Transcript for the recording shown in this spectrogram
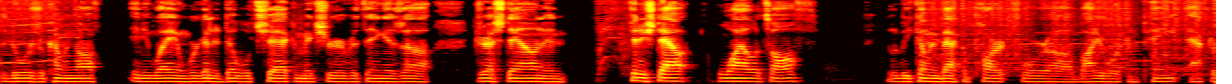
The doors are coming off anyway, and we're going to double check and make sure everything is uh, dressed down and finished out while it's off. It'll be coming back apart for uh, bodywork and paint after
